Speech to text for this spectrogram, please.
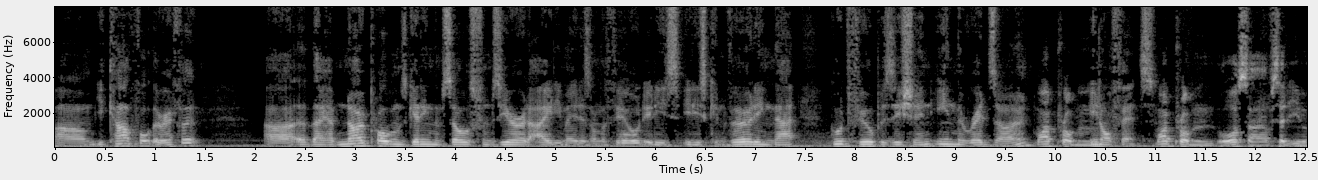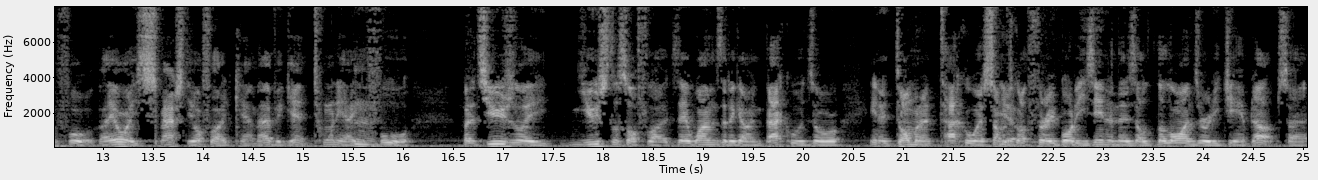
Um, you can't fault their effort. Uh, they have no problems getting themselves from zero to 80 metres on the field. It is it is converting that good field position in the red zone My problem in offence. My problem also, I've said it to you before, they always smash the offload count. They have again 28 Mm. 4, but it's usually useless offloads. They're ones that are going backwards or in a dominant tackle where someone's Yeah. got three bodies in and there's a, the line's already jammed up. So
